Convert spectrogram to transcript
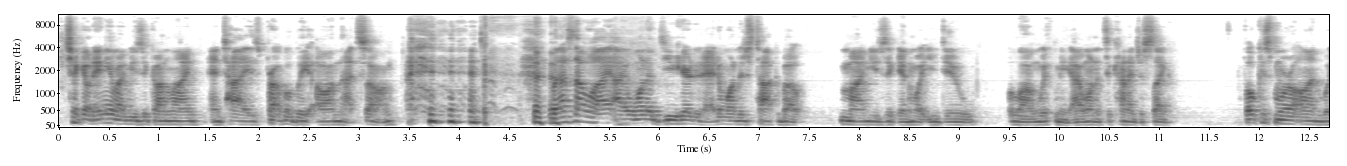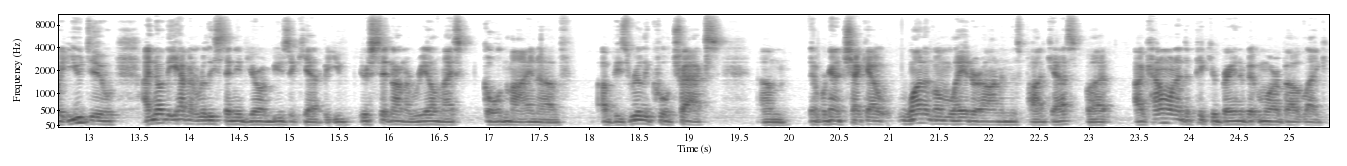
check out any of my music online and ty is probably on that song but that's not why i wanted you here today i don't want to just talk about my music and what you do along with me i wanted to kind of just like focus more on what you do. I know that you haven't released any of your own music yet, but you are sitting on a real nice gold mine of of these really cool tracks um, that we're going to check out. One of them later on in this podcast, but I kind of wanted to pick your brain a bit more about like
